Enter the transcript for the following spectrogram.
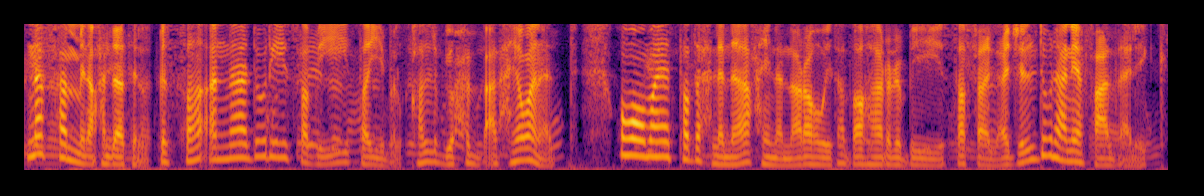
نفهم من أحداث القصة أن دوري صبي طيب القلب يحب الحيوانات وهو ما يتضح لنا حين نراه يتظاهر بصفع العجل دون أن يفعل ذلك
